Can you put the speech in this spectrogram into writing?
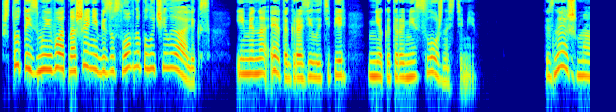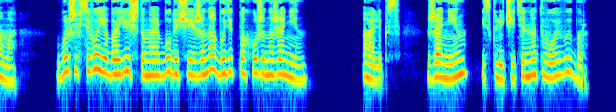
Что-то из моего отношения, безусловно, получил и Алекс. Именно это грозило теперь некоторыми сложностями. Ты знаешь, мама, больше всего я боюсь, что моя будущая жена будет похожа на Жанин. Алекс, Жанин — исключительно твой выбор.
